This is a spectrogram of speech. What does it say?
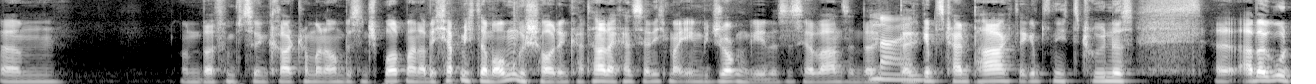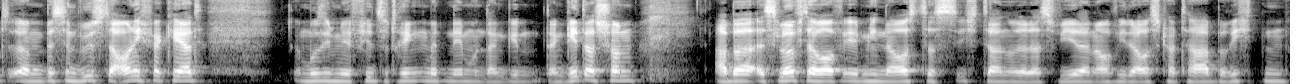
Ähm, und bei 15 Grad kann man auch ein bisschen Sport machen. Aber ich habe mich da mal umgeschaut in Katar, da kannst du ja nicht mal irgendwie joggen gehen. Das ist ja Wahnsinn. Da, da gibt es keinen Park, da gibt es nichts Grünes. Äh, aber gut, ein bisschen Wüste auch nicht verkehrt muss ich mir viel zu trinken mitnehmen und dann, dann geht das schon. Aber es läuft darauf eben hinaus, dass ich dann oder dass wir dann auch wieder aus Katar berichten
